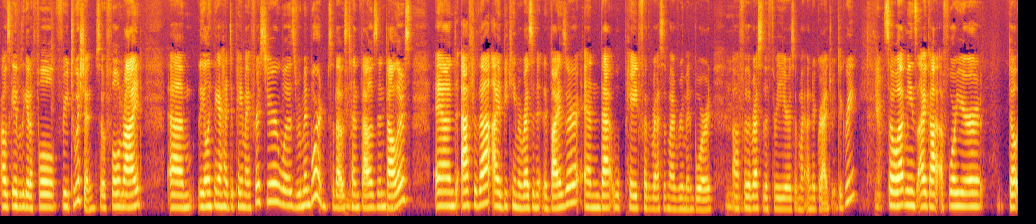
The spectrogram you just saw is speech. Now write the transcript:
I was able to get a full free tuition, so full mm-hmm. ride um, the only thing I had to pay my first year was room and board, so that was mm. ten thousand dollars. And after that, I became a resident advisor, and that paid for the rest of my room and board uh, mm. for the rest of the three years of my undergraduate degree. Yeah. So that means I got a four year du-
